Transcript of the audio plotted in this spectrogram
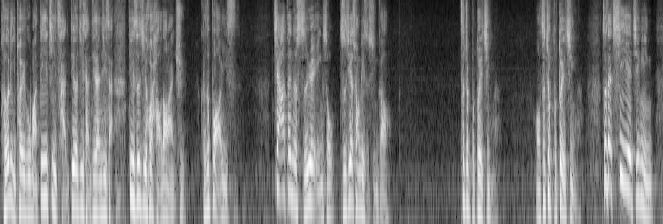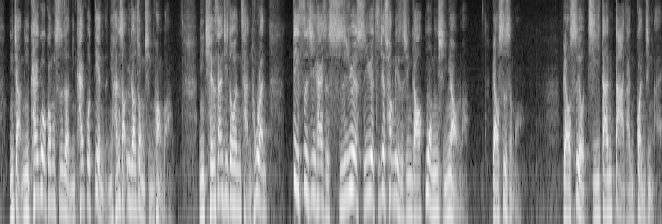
合理推估嘛。第一季惨，第二季惨，第三季惨，第四季会好到哪里去？可是不好意思，嘉登的十月营收直接创历史新高，这就不对劲了。哦，这就不对劲了。这在企业经营，你讲你开过公司的，你开过店的，你很少遇到这种情况吧？你前三季都很惨，突然第四季开始，十月、十一月直接创历史新高，莫名其妙了嘛？表示什么？表示有急单大单灌进来。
